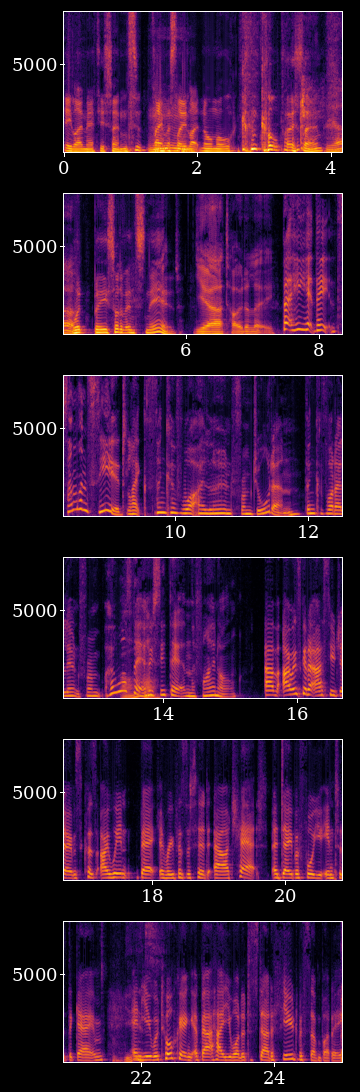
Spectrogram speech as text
Eli Matthewson, famously like normal, cool person, Yeah. would be sort of ensnared. Yeah, totally. But he, had- they, someone said, like, think of what I learned from Jordan. Think of what I learned from who was that? Ah. Who said that in the final? Um, I was going to ask you, James, because I went back and revisited our chat a day before you entered the game, and you were talking about how you wanted to start a feud with somebody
